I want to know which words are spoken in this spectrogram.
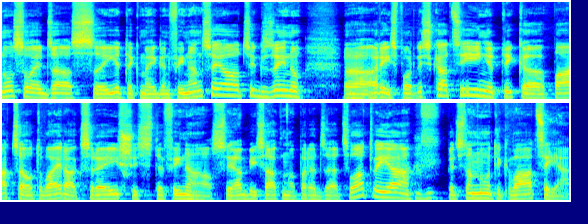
noslēdzās, uh, ietekmēja gan finansiāli, cik zinu, uh, arī sportiskā cīņa tika pārcelta vairākas reizes. Šis fināls jā, bija sākumā paredzēts Latvijā, pēc tam notika Vācijā.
